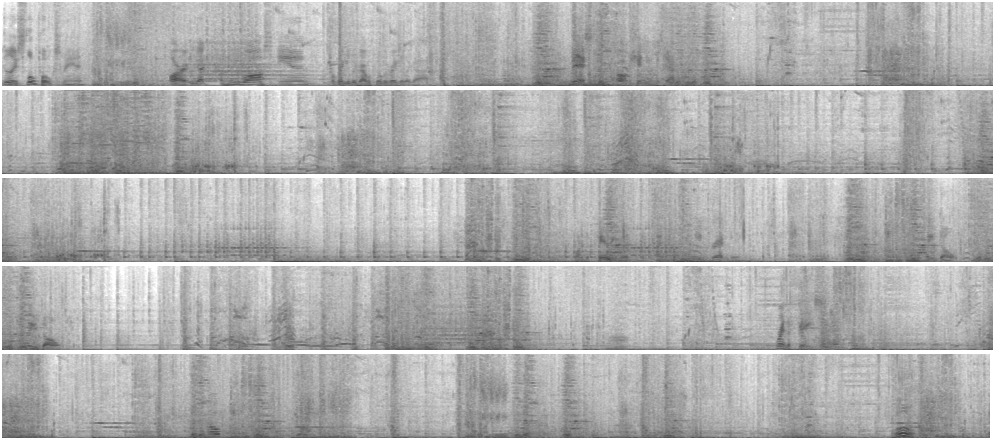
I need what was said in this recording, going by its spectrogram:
They're like slow pokes, man. Alright, we got a mini boss and a regular guy. We'll kill the regular guy. Missed! Oh shit, he missed that.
